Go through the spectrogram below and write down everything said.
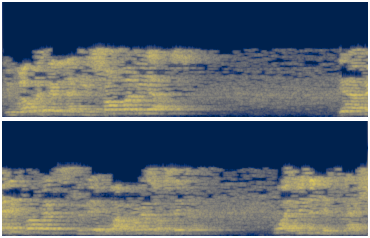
He will always tell you that it's somebody else. There are many prophets today who are prophets of Satan, who are using the flesh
